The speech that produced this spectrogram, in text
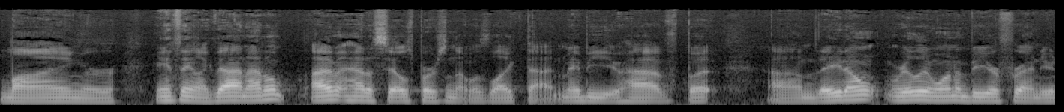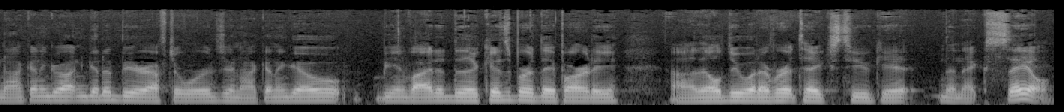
lying or anything like that. And I don't, I haven't had a salesperson that was like that. Maybe you have, but um, they don't really want to be your friend. You're not going to go out and get a beer afterwards. You're not going to go be invited to their kid's birthday party. Uh, they'll do whatever it takes to get the next sale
